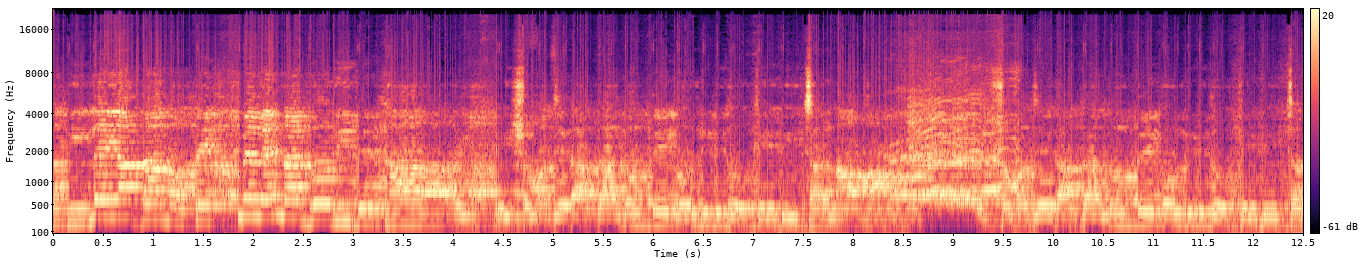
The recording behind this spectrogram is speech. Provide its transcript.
না দিলে আদালতে মেলে না গরিবের খাই এই সমাজের আদালতে গরিব দুঃখের বিচার না সমাজের আদালতে বিচার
